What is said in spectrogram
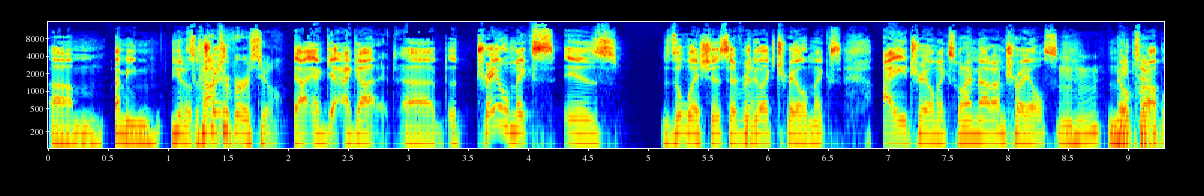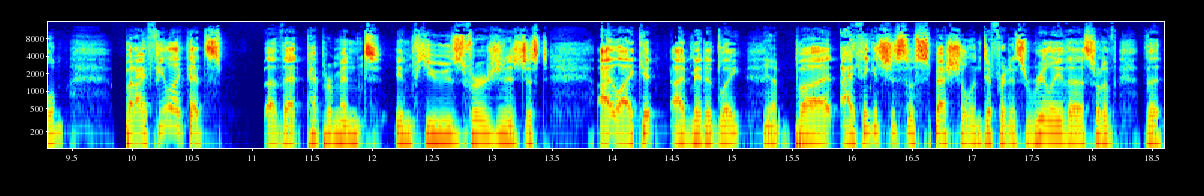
Um, I mean, you know, It's the trail- controversial. I, I I got it. Uh, the trail mix is delicious. Everybody Yeah. likes trail mix. I eat trail mix when I'm not on trails. Mhm. No Me too. problem. But I feel like that's uh, that peppermint infused version is just I like it, admittedly. Yep. But I think it's just so special and different. It's really the sort of the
